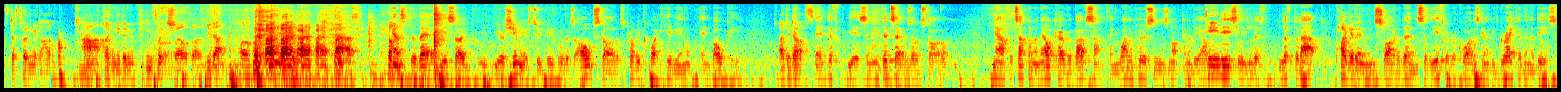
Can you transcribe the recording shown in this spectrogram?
It's just turning a dial, Ah. plugging it in, and flicking the switch. Well done. You're done. But, counter to that, yes, I, you're assuming it's two people. If it's old style, it's probably quite heavy and, and bulky. I did and, ask. And diff- yes, and you did say it was old style. Now, if it's up in an alcove above something, one person's not going to be able Ten. to easily lift, lift it up, plug it in, and slide it in. So the effort required is going to be greater than a desk.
